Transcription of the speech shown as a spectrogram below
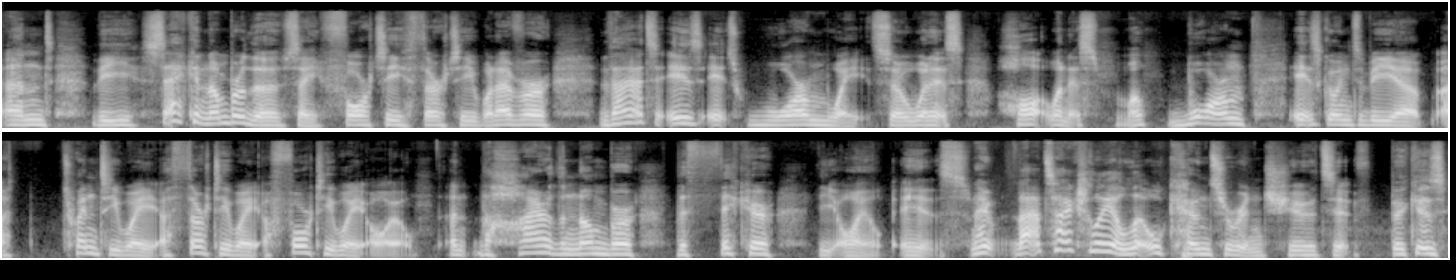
And the second number, the say 40, 30, whatever, that is its warm weight. So when it's hot, when it's well, warm, it's going to be a, a 20 weight, a 30 weight, a 40 weight oil. And the higher the number, the thicker the oil is. Now, that's actually a little counterintuitive because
